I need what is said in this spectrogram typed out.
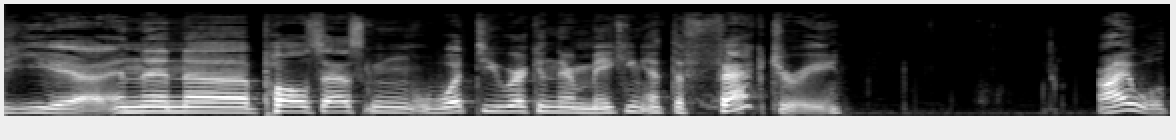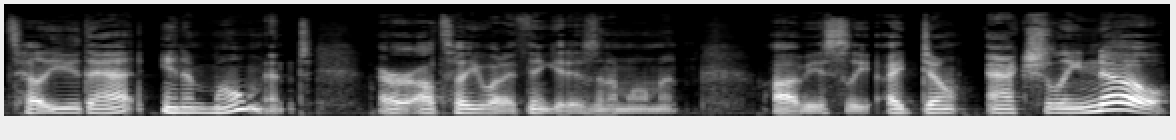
yeah. And then uh, Paul's asking, what do you reckon they're making at the factory? I will tell you that in a moment. Or I'll tell you what I think it is in a moment. Obviously, I don't actually know.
